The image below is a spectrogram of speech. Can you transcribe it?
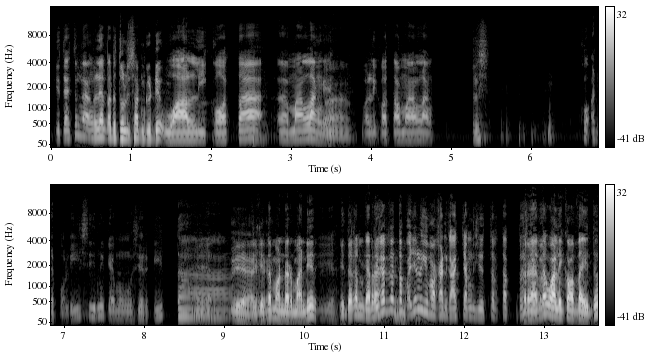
kita itu nggak ngeliat ada tulisan gede wali kota eh, Malang ya Ah. wali kota Malang terus kok ada polisi nih kayak mau ngusir kita Iya. Jadi kita mondar mandir. Iya. Itu kan karena kita tetap aja lagi makan kacang di situ tek, tek. Terus ternyata tiba- wali kota itu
